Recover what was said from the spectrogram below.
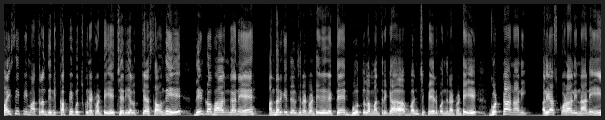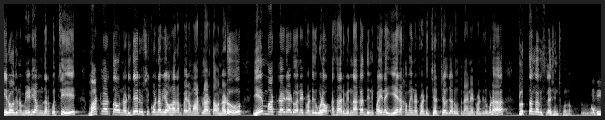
వైసీపీ మాత్రం దీన్ని కప్పిపుచ్చుకునేటువంటి చర్యలు చేస్తూ ఉంది. దీంట్లో భాగంగానే అందరికీ తెలిసినటువంటి వ్యక్తే బూతుల మంత్రిగా మంచి పేరు పొందినటువంటి గుట్కా నాని అలియాస్ కొడాలి నాని ఈ రోజున మీడియా ముందరకు వచ్చి మాట్లాడుతూ ఉన్నాడు. ఇదే ఋషికొండ వ్యవహారం పైన మాట్లాడుతూ ఉన్నాడు. ఏం మాట్లాడాడు అనేటువంటిది కూడా ఒక్కసారి విన్నాక దీనిపైన ఏ రకమైనటువంటి చర్చలు జరుగుతున్నాయి అనేటువంటిది కూడా క్లుప్తంగా విశ్లేషించుకుందాం. అది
